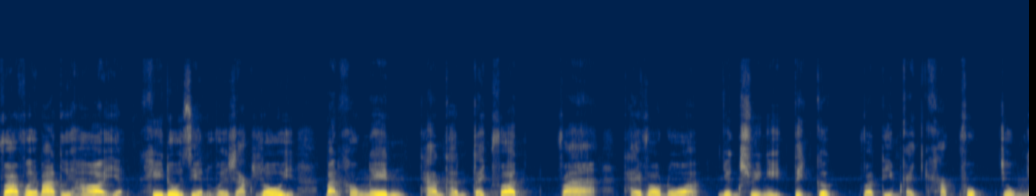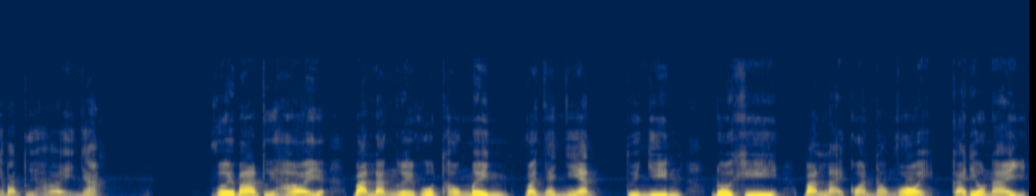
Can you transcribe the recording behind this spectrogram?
Và với bà tuổi hợi, khi đối diện với rắc rối, bạn không nên than thân trách phận và thay vào đó những suy nghĩ tích cực và tìm cách khắc phục chúng như bạn tuổi hợi nhé. Với bạn tuổi hợi, bạn là người vốn thông minh và nhanh nhẹn. Tuy nhiên, đôi khi bạn lại quá nóng vội. Cái điều này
